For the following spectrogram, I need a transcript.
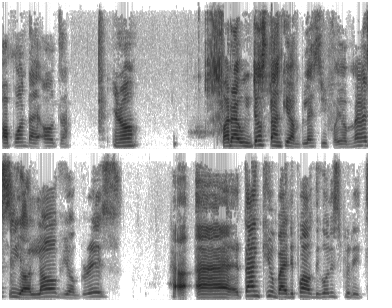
upon thy altar. You know, Father, we just thank you and bless you for your mercy, your love, your grace. Uh, uh, thank you by the power of the Holy Spirit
